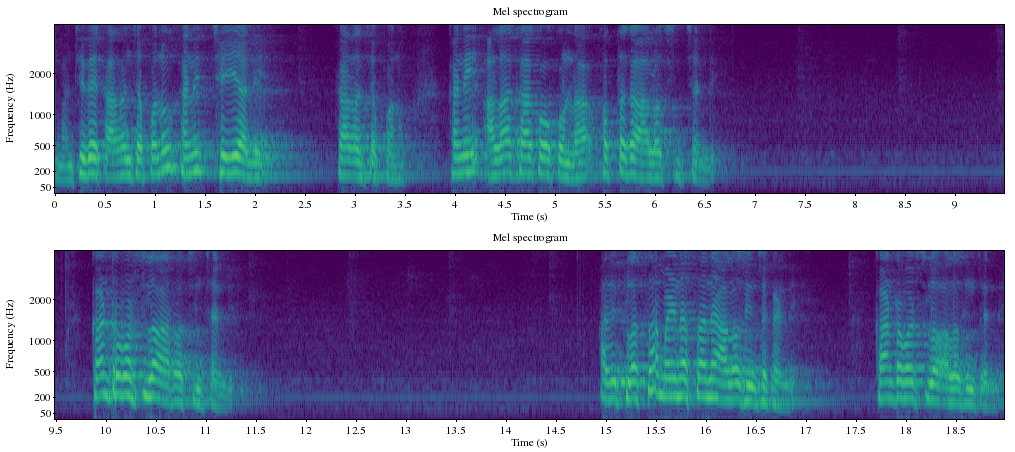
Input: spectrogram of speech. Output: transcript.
మంచిదే కాదని చెప్పను కానీ చెయ్యాలి కాదని చెప్పను. కానీ అలా కాకోకుండా కొత్తగా ఆలోచించండి. కాంట్రవర్సీలో ఆలోచించండి. అది ప్లస్ మైనస్ అని ఆలోచించకండి. కాంట్రవర్సీలో ఆలోచించండి.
